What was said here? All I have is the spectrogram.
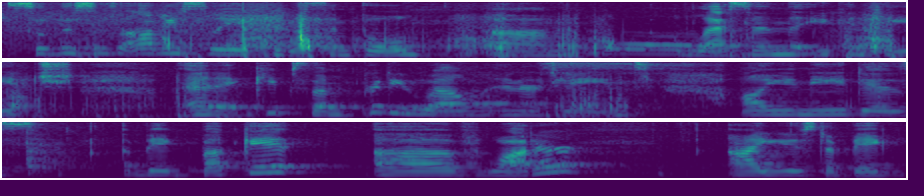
So this is obviously a pretty simple um, lesson that you can teach, and it keeps them pretty well entertained. All you need is a big bucket of water. I used a big,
